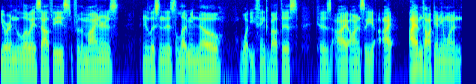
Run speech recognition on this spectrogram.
you're in the low A southeast for the minors and you're listening to this, let me know what you think about this cuz I honestly I I haven't talked to anyone in,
